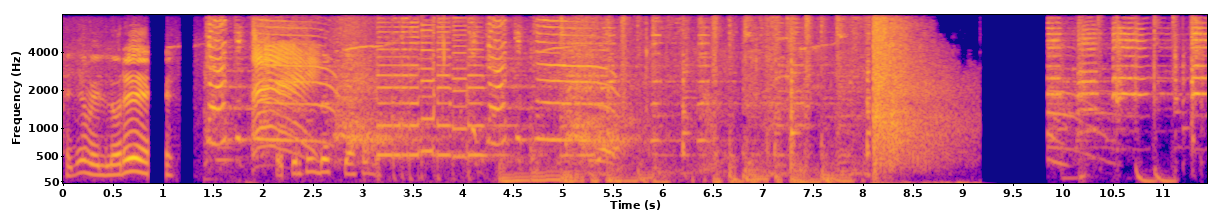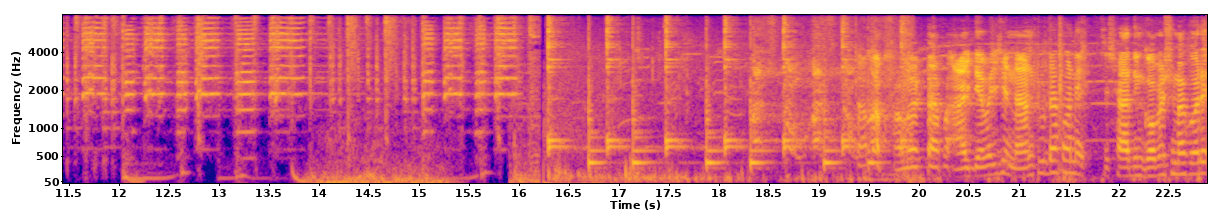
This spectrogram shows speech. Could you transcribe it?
ফেলে বেরলো রে। দেখছি এখন। ভালো একটা আইডিয়া পাইছে নানটুটা কোনে যে সারাদিন গবেষণা করে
